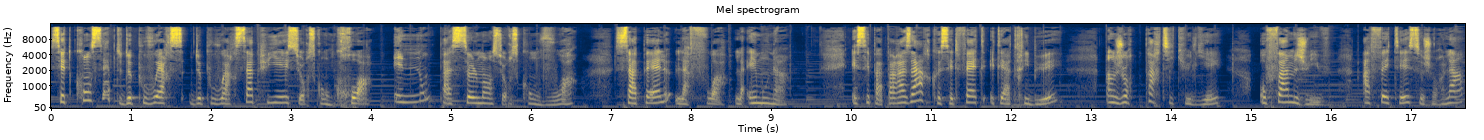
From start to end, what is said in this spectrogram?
Cet concept de pouvoir, de pouvoir s'appuyer sur ce qu'on croit et non pas seulement sur ce qu'on voit s'appelle la foi, la emuna. Et c'est pas par hasard que cette fête était attribuée un jour particulier aux femmes juives, à fêter ce jour-là,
